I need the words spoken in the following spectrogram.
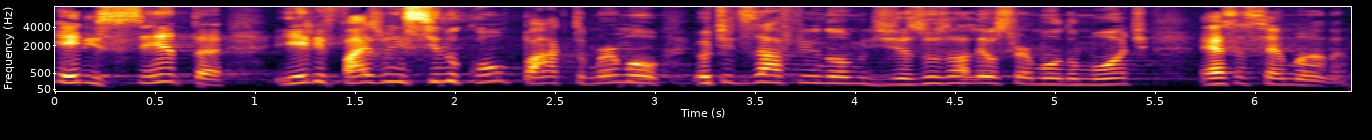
ele senta e ele faz um ensino compacto. Meu irmão, eu te desafio em nome de Jesus a ler o Sermão do Monte essa semana.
